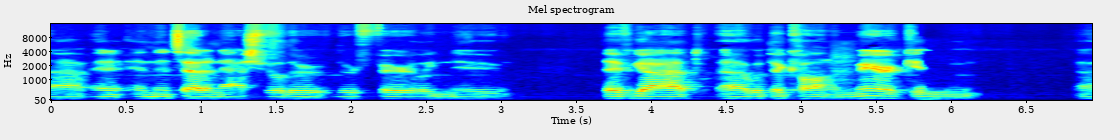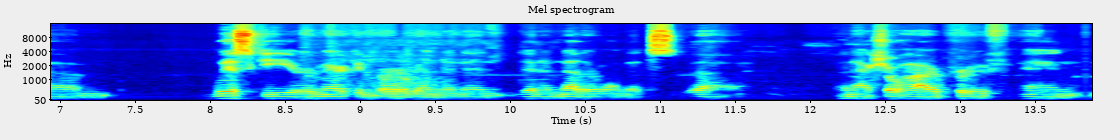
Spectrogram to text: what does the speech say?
uh, and and it's out of Nashville. They're they're fairly new. They've got uh, what they call an American um, whiskey or American bourbon, and then then another one that's uh, an actual higher proof, and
